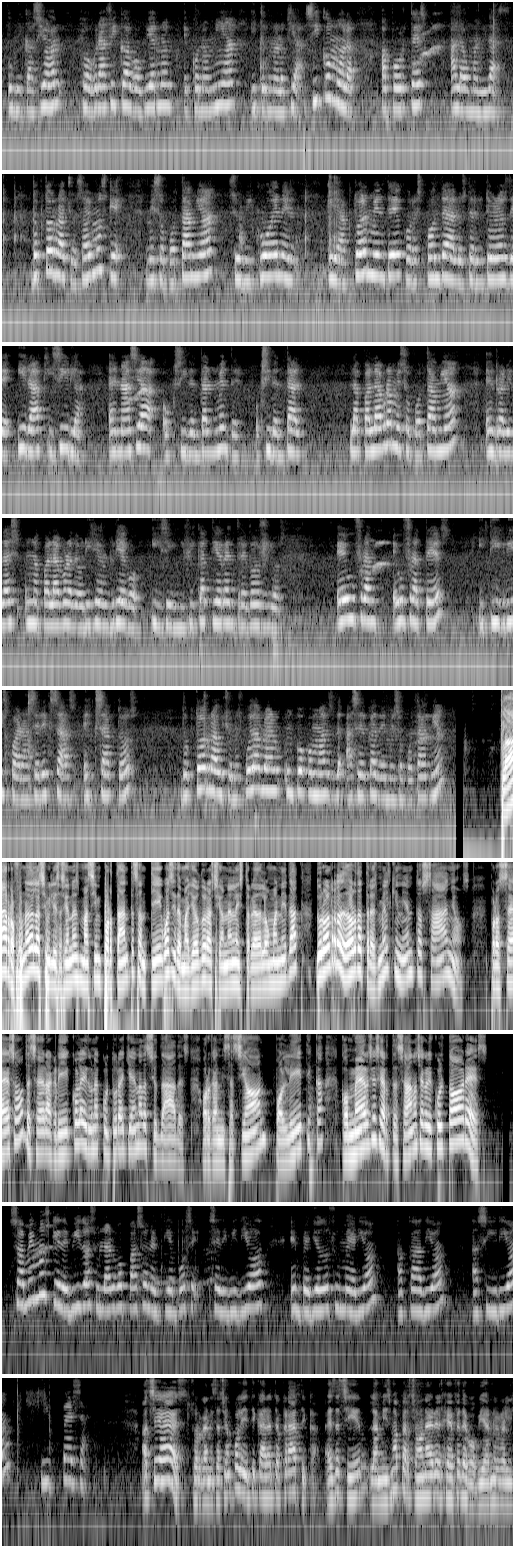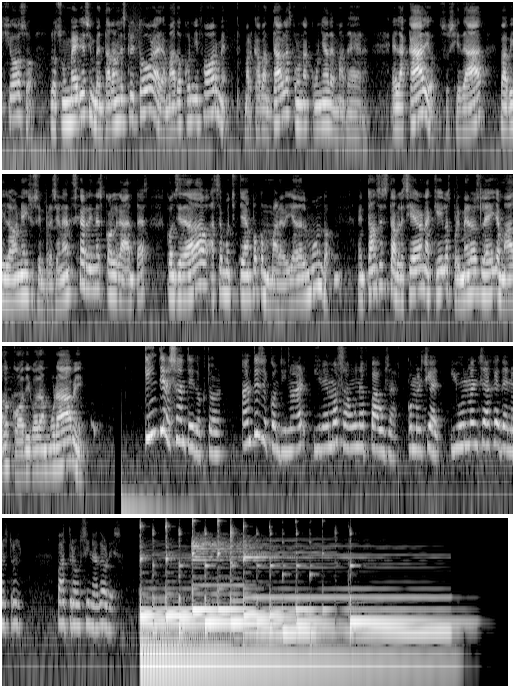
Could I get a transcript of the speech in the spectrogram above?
ubicación, geográfica, gobierno, economía y tecnología, así como los aportes a la humanidad. Doctor Racho, sabemos que Mesopotamia se ubicó en el que actualmente corresponde a los territorios de Irak y Siria, en Asia occidentalmente, occidental. La palabra Mesopotamia en realidad es una palabra de origen griego y significa tierra entre dos ríos, Éufrates y Tigris para ser exactos. Doctor Raucho, ¿nos puede hablar un poco más acerca de Mesopotamia? Claro, fue una de las civilizaciones más importantes, antiguas y de mayor duración en la historia de la humanidad. Duró alrededor de 3.500 años. Proceso de ser agrícola y de una cultura llena de ciudades, organización, política, comercios y artesanos y agricultores. Sabemos que debido a su largo paso en el tiempo se, se dividió en periodo sumerio, acadio, asirio y persa. Así es, su organización política era teocrática, es decir, la misma persona era el jefe de gobierno y religioso. Los sumerios inventaron la escritura, llamado cuneiforme, marcaban tablas con una cuña de madera. El acadio, su ciudad, Babilonia y sus impresionantes jardines colgantes, considerada hace mucho tiempo como maravilla del mundo. Entonces establecieron aquí los primeros leyes llamado Código de Hammurabi. Qué interesante, doctor. Antes de continuar, iremos a una pausa comercial y un mensaje de nuestros patrocinadores.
